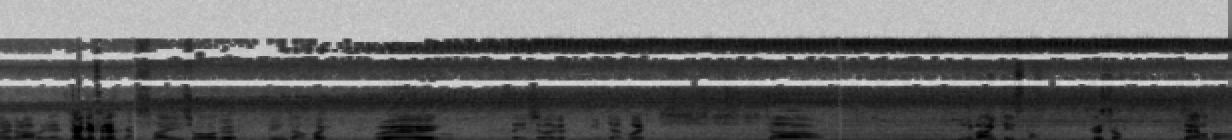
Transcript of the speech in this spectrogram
誰から？じゃんけんする？最初はグー、いいんじゃん、はい。うえい。最初はグーいいんじゃんほいじゃあ、2番いっていいですか？嘘。じゃあ、ヤマトは？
